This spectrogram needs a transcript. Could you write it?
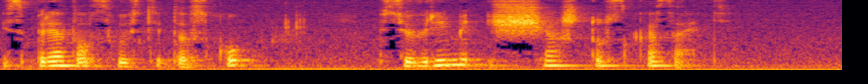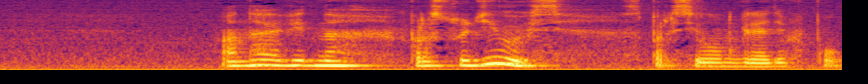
и спрятал свой стетоскоп, все время ища, что сказать. «Она, видно, простудилась?» – спросил он, глядя в пол.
